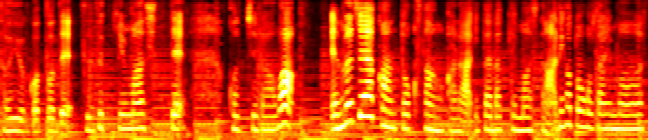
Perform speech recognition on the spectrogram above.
ということで、続きまして、こちらは、MJ 監督さんからいただきました。ありがとうございます。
